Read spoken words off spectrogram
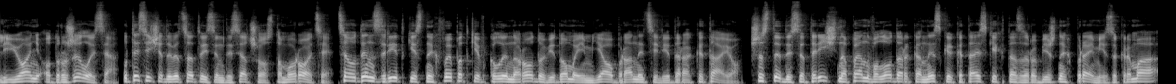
Лі Юань одружилися у 1986 році. Це один з рідкісних випадків, коли народу відоме ім'я обраниці лідера Китаю. 60-річна Пен володарка низки китайських та зарубіжних премій, зокрема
